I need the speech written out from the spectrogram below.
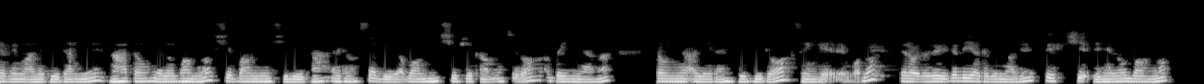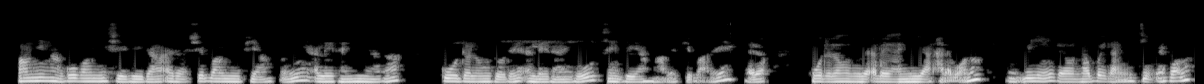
တစ်ပင်မှာလည်းဒီတိုင်းပဲ၅သုံးနှလုံးပေါင်းတော့၈ပေါင်းရင်းရှိပြီးသားအဲ့တော့ဆက်ပြီးတော့ပေါင်းရင်း၈ဖြစ်ကောင်းလို့ဆိုတော့အပိညာကသုံးညအလေတိုင်းပြီးပြီးတော့ဆင်းခဲ့တယ်ပေါ့နော်အဲ့တော့ဒီတတိယတစ်ပင်မှာလည်း၁၈ဒီနှလုံးပေါင်းတော့ပေါင်းရင်းက9ပေါင်းရင်းရှိပြီးသားအဲ့တော့၈ပေါင်းရင်းဖြစ်အောင်ဆိုရင်အလေတိုင်းကြီးကကိုတလုံးဆိုတဲ့အလေတိုင်းကိုဆင်းပေးရမှာပဲဖြစ်ပါတယ်အဲ့တော့ ကိုတလုံးဆိုတဲ့အလေတိုင်းကြီးရထားတယ်ပေါ့နော်ပြီးရင်ကျွန်တော်နောက်ပိတ်တိုင်းကြည့်မယ်ပေါ့နော်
